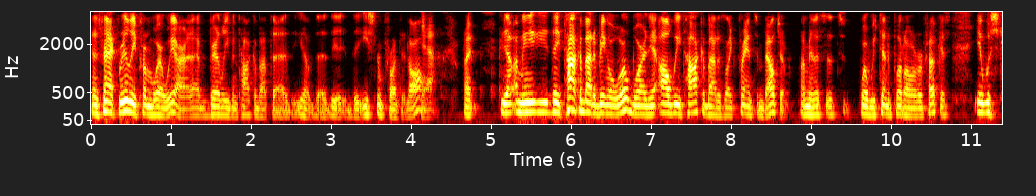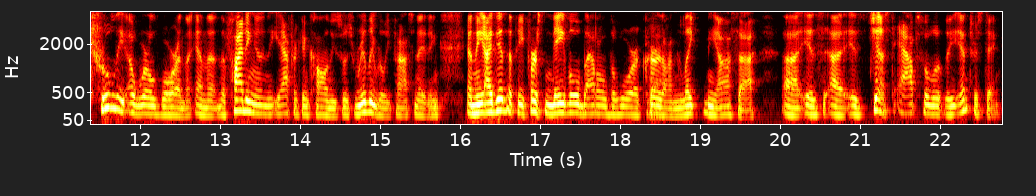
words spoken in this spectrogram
And in fact, really, from where we are, I barely even talk about the you know the, the, the Eastern Front at all. Yeah. Right. You know, I mean, they talk about it being a world war, and yet all we talk about is like France and Belgium. I mean, that's, that's where we tend to put all of our focus. It was truly a world war, and the and the, the fighting in the African colonies was really really fascinating. And the idea that the first naval battle of the war occurred on Lake Nyassa. Uh, is uh, is just absolutely interesting,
